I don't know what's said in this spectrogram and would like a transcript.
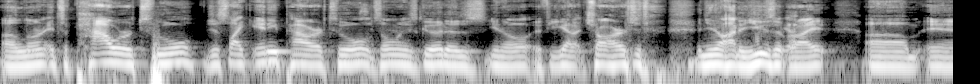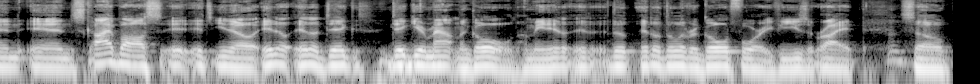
Uh, learn. It's a power tool, just like any power tool. It's only as good as you know if you got it charged and you know how to use it right. Um, and and Skyboss, it, it you know it'll it'll dig dig your mountain of gold. I mean, it'll it'll, it'll deliver gold for you if you use it right. So.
